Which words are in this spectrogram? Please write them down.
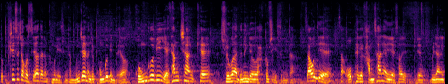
또 필수적으로 써야 되는 부분이 있습니다. 문제는 이제 공급인데요. 공급이 예상치 않게 줄거나 느는 경우가 가끔씩 있습니다. 사우디의 사- 오펙의 감산에 의해서 이제 물량이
